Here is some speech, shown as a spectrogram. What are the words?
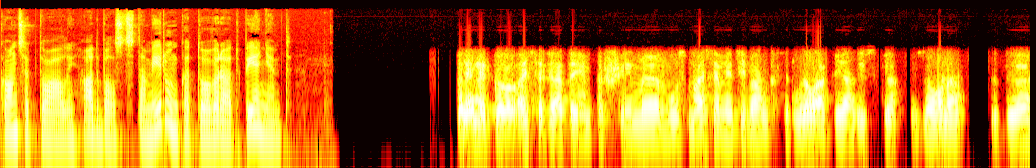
konceptuāli atbalsts tam ir un kad to varētu pieņemt? Par energo aizsargātajiem, par šīm eh, mūsu maisaimniecībām, kas ir lielākajā riska zonā, tad uh,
